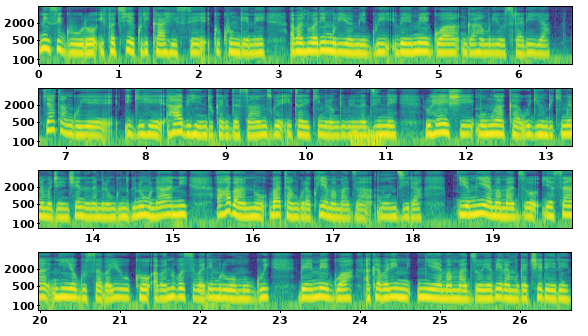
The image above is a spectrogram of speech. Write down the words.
n'insiguro ifatiye kuri kahise kukungene abantu bari muri iyo migwi bemegwa ngaha muri Australia. Vyatanguye igihe haba ihinduka ridasanzwe itariki mirongo ibiri na zine ruheshi mu mwaka w'igihumbi kimwe n'amajana icenda na mirongo indwi n'umunani aho abantu batangura kwiyamamaza mu nzira. Iyo myiyamamazo yasa nk'iyo gusaba yuko abantu bose bari muri uwo mugwi bemegwa akaba ari imyiyamamazo yabera mu gacerere.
